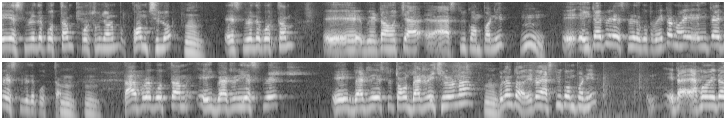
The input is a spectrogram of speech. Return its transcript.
এই স্প্রেতে করতাম। প্রথম যখন কম ছিল স্প্রেতে করতাম। এটা হচ্ছে অ্যাসপি কোম্পানির হুম? এই টাইপের স্প্রেতে করতাম। এটা নয় এই টাইপের স্প্রেতে করতাম। তারপরে করতাম এই ব্যাটারি স্প্রে এই ব্যাটারি স্প্রে তখন ব্যাটারি ছিল না বুঝলেন তো? এটা এসপি কোম্পানির। এটা এখন এটা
